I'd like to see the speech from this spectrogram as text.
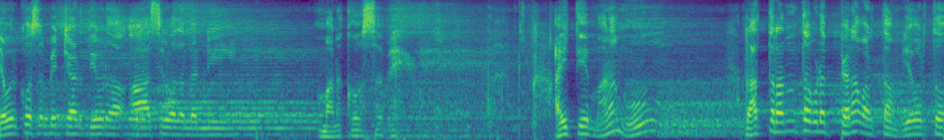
ఎవరి కోసం పెట్టాడు దేవుడు ఆ ఆశీర్వాదాలన్నీ? మన కోసమే. అయితే మనము రాత్రంతా కూడా పెనబడతాం ఎవరితో?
